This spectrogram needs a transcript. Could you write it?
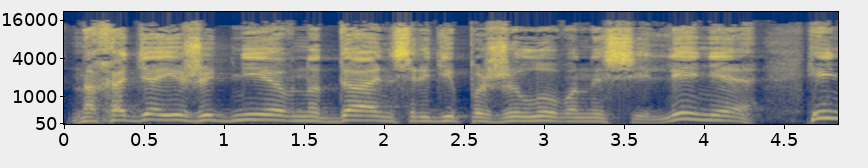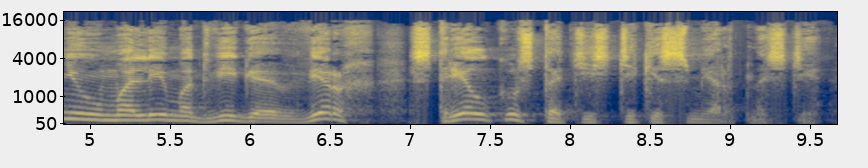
находя ежедневно дань среди пожилого населения и неумолимо двигая вверх стрелку статистики смертности –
